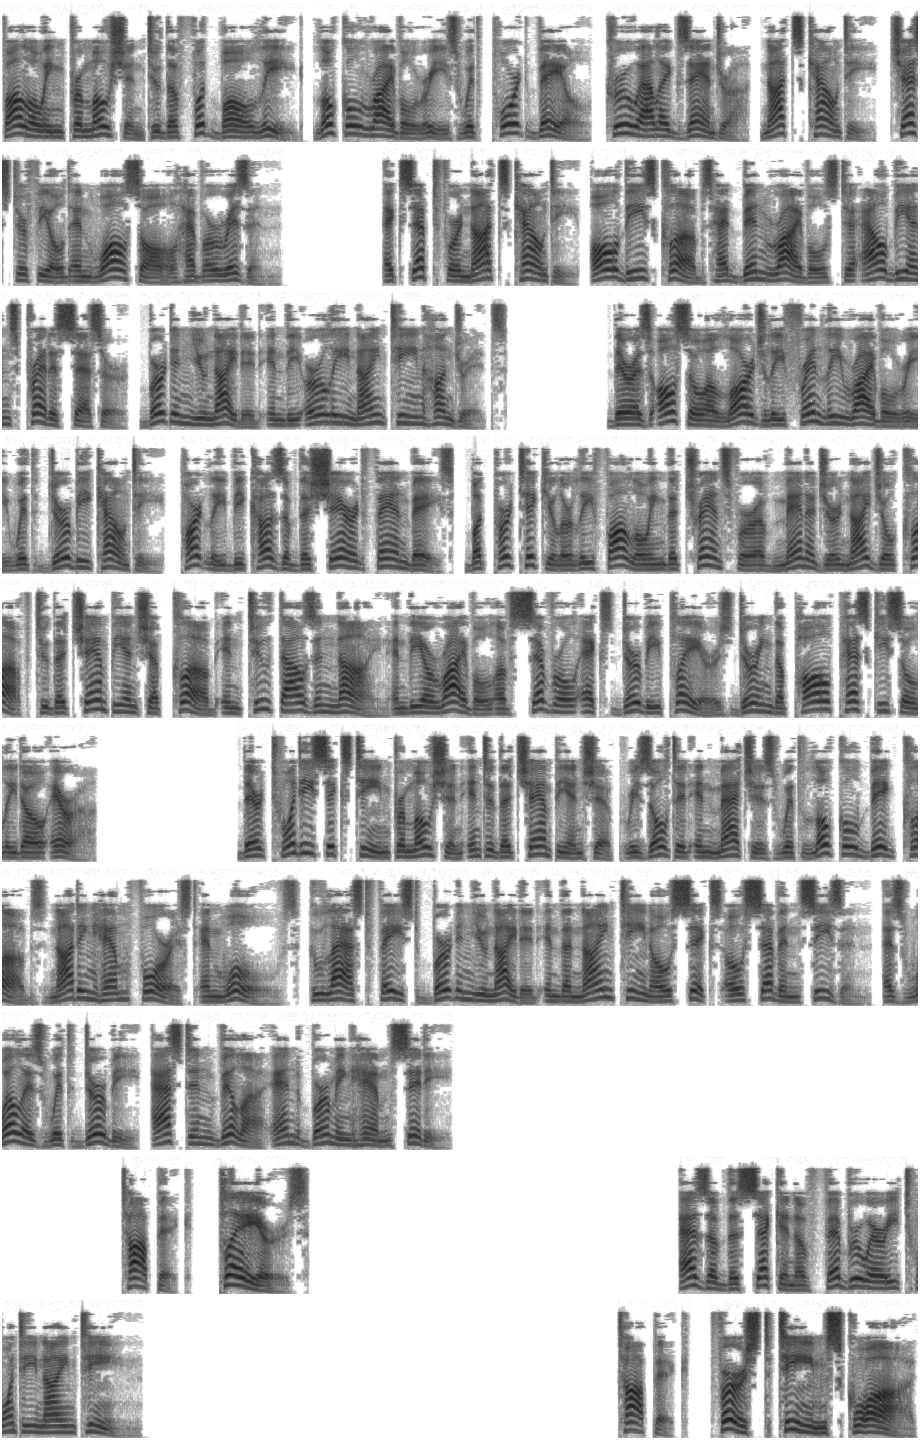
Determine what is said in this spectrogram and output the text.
Following promotion to the Football League, local rivalries with Port Vale, Crewe Alexandra, Notts County, Chesterfield and Walsall have arisen. Except for Notts County, all these clubs had been rivals to Albion's predecessor, Burton United in the early 1900s. There is also a largely friendly rivalry with Derby County, partly because of the shared fanbase, but particularly following the transfer of manager Nigel Clough to the Championship club in 2009 and the arrival of several ex-Derby players during the Paul Peschisolido era. Their 2016 promotion into the Championship resulted in matches with local big clubs Nottingham Forest and Wolves, who last faced Burton United in the 1906–07 season, as well as with Derby, Aston Villa and Birmingham City. Players as of 2 February 2019. Topic: First team squad.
